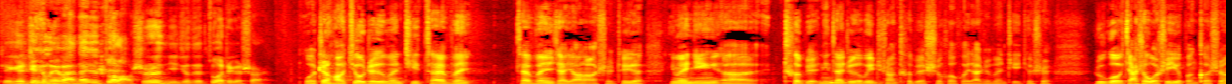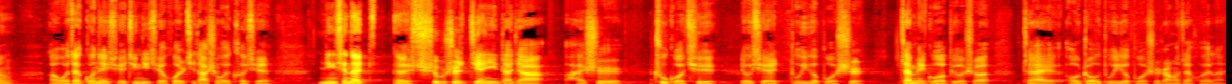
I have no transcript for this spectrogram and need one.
这个这个没办法，那就做老师你就得做这个事儿。我正好就这个问题再问再问一下杨老师，这个因为您呃特别，您在这个位置上特别适合回答这个问题。就是如果假设我是一个本科生，呃，我在国内学经济学或者其他社会科学，您现在呃是不是建议大家还是出国去留学读一个博士，在美国，比如说在欧洲读一个博士，然后再回来？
